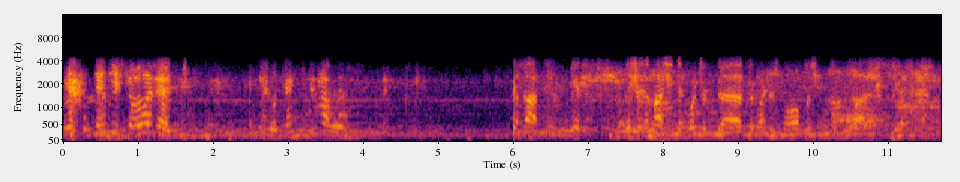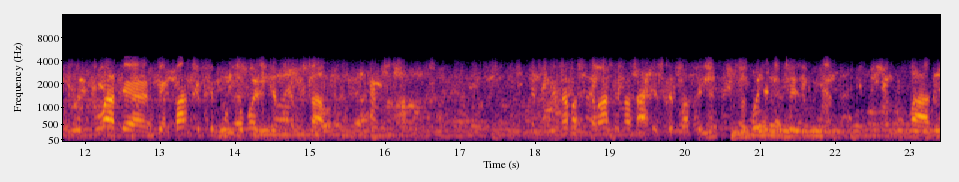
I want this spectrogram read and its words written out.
Я дійсно молодець. Сказати, ви, ви що не бачите, хочуть е, Тернопільську область купувати. Купувати тим банківським комсомольським капіталом. Треба ставати на захист Тернопільщини, виходять через владу,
